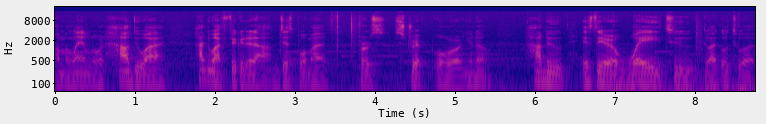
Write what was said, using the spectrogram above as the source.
I'm a landlord, how do I, how do I figure that out? I just bought my first strip, or you know, how do? Is there a way to? Do I go to a,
